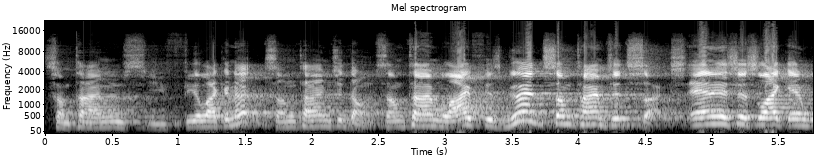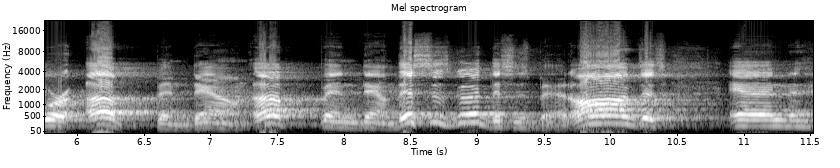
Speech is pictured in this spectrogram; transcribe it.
Sometimes you feel like a nut, sometimes you don't. Sometimes life is good, sometimes it sucks. And it's just like, and we're up and down, up and down. This is good, this is bad. Oh, just, and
